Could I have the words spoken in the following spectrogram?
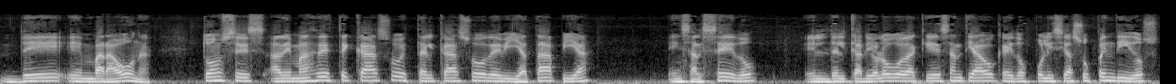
de en Barahona. Entonces, además de este caso, está el caso de Villatapia, en Salcedo, el del cardiólogo de aquí de Santiago, que hay dos policías suspendidos.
